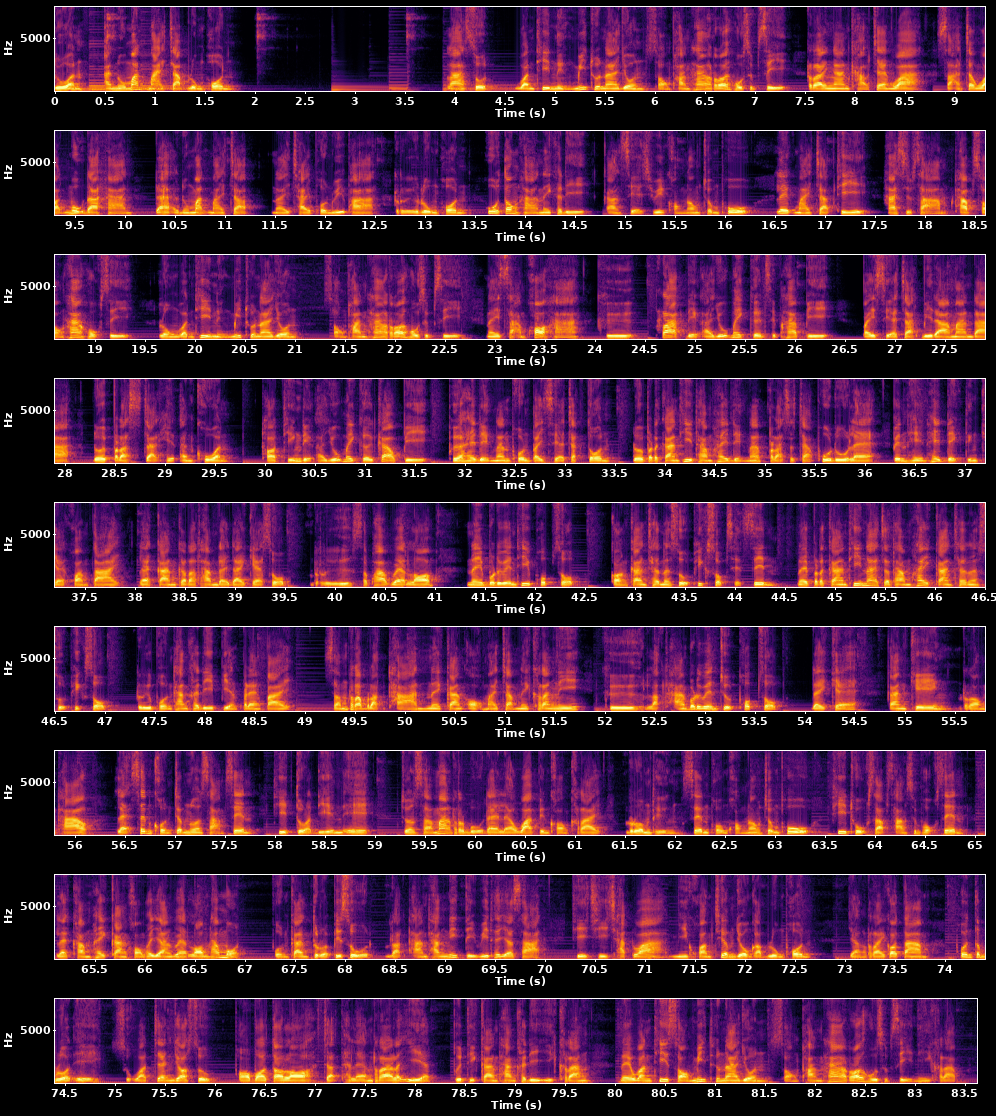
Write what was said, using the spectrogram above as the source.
ด่วนอนุมัติหมายจับลุงพล ล่าสุดวันที่ 1 มิถุนายน 2564 รายงานข่าวแจ้งว่าศาลจังหวัดมุกดาหาร ได้อนุมัติหมายจับนายชัยพลวิภา หรือลุงพล ผู้ต้องหาในคดีการเสียชีวิตของน้องชมพู่ เลขหมายจับที่ 53ทับ2564 ลงวันที่ 1 มิถุนายน 2564 ใน 3 ข้อหา คือ พรากเด็กอายุไม่เกิน 15 ปี ไปเสียจากบิดามารดา โดยปราศจากเหตุอันควร ทอดทิ้งเด็กอายุไม่เกิน 9 ปี เพื่อให้เด็กนั้นพ้นไปเสียจากตน โดยประการที่ทำให้เด็กนั้นปราศจากผู้ดูแล เป็นเหตุให้เด็กถึงแก่ความตาย และการกระทำใด ๆ แก่ศพ หรือสภาพแวดล้อม ในบริเวณที่พบศพ ก่อนการชันสูตรพลิกศพเสร็จสิ้น ในประการที่น่าจะทำให้การชันสูตรพลิกศพ หรือผลทางคดีเปลี่ยนแปลงไปสำหรับหลักฐานในการออกหมายจับในครั้งนี้ คือหลักฐานบริเวณจุดพบศพ ได้แก่ การเกง รองเท้า และเส้นขนจำนวน 3 เส้นที่ตรวจ DNA จนสามารถระบุได้แล้วว่าเป็นของใคร รวมถึงเส้นผมของน้องชมพู่ที่ถูกสับ 36 เส้น และคำให้การของพยานแวดล้อมทั้งหมด ผลการตรวจพิสูจน์หลักฐานทางนิติวิทยาศาสตร์ ที่ชี้ชัดว่ามีความเชื่อมโยงกับลุงพล อย่างไรก็ตามพลตำรวจเอก สุวัสด์แจ้งยอดสุขพบตรจะแถลงรายละเอียด พฤติการทางคดีอีกครั้ง ในวันที่ 2 มิถุนายน 2564 นี้ครับ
